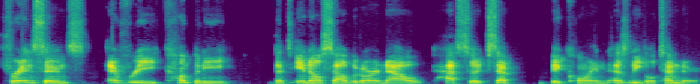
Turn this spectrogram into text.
For instance, every company that's in El Salvador now has to accept Bitcoin as legal tender.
